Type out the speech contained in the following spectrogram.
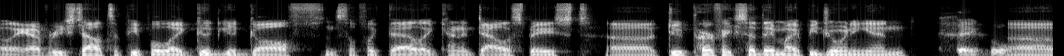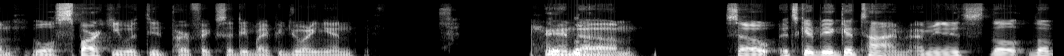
like I've reached out to people like Good Good Golf and stuff like that, like kind of Dallas based. Uh, Dude Perfect said they might be joining in. Okay, cool. Um, well, Sparky with Dude Perfect said they might be joining in, and um, so it's gonna be a good time. I mean, it's the the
